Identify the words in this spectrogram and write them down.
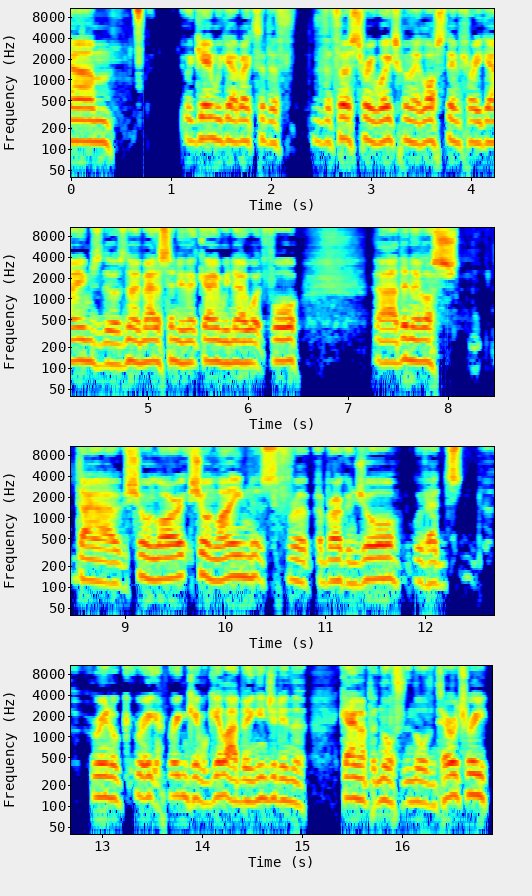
Um, again, we go back to the the first three weeks when they lost them three games. There was no Madison in that game. We know what for. Uh, then they lost uh, Sean Laurie, Shaun Lane for a broken jaw. We've had Regan, Reagan Campbell-Gillard being injured in the game up at North Northern Territory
